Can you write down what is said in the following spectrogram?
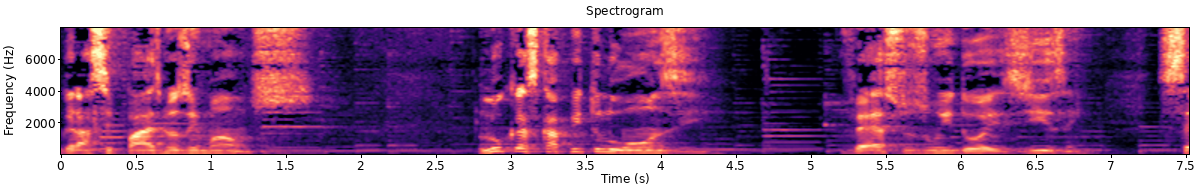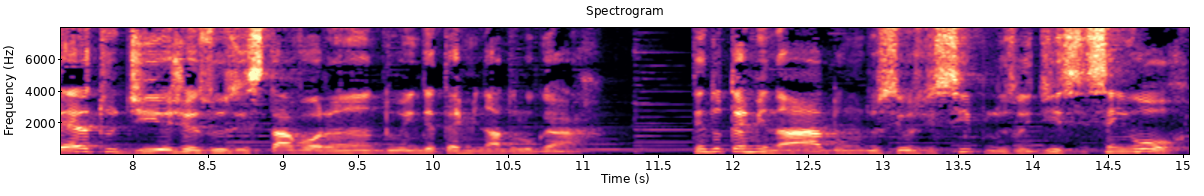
Graça e paz, meus irmãos. Lucas capítulo 11, versos 1 e 2 dizem: Certo dia Jesus estava orando em determinado lugar. Tendo terminado, um dos seus discípulos lhe disse: Senhor,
